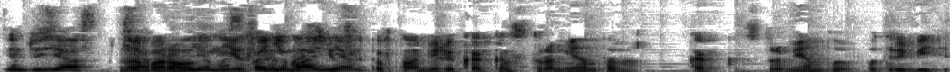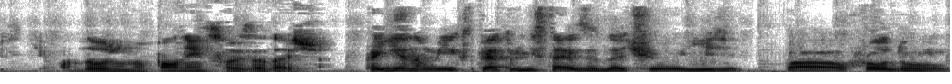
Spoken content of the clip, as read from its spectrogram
энтузиаст. Наоборот, если пониманием. к автомобилю как к инструментам, как к инструменту потребительским, он должен выполнять свои задачи. Каеном и X5 не ставят задачу ездить по оффроуду,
